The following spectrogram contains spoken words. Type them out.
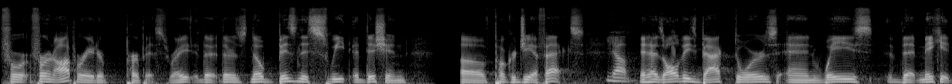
for for an operator purpose. Right? There, there's no business suite edition of Poker GFX. Yeah. It has all these backdoors and ways that make it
